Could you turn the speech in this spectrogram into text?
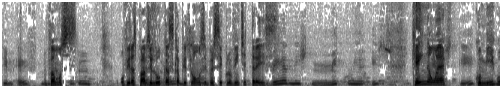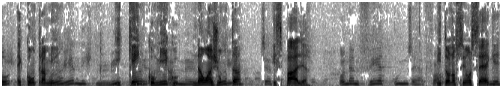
dem 11. vamos ouvir as palavras de Lucas, capítulo 11, versículo 23. Wer nicht mit mir ist, Quem não é comigo é contra mim, e quem comigo não ajunta, espalha. Então, nosso Senhor segue.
